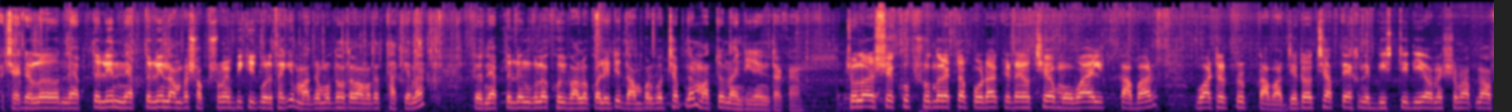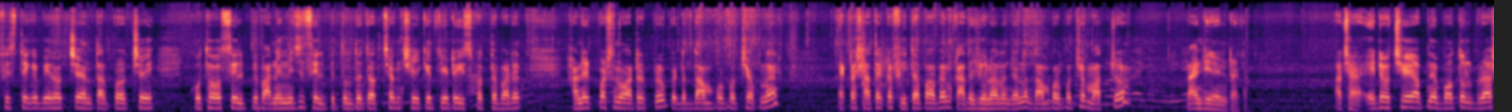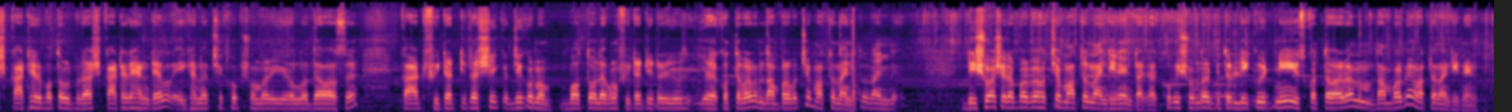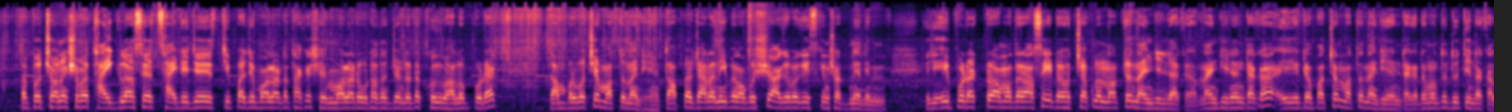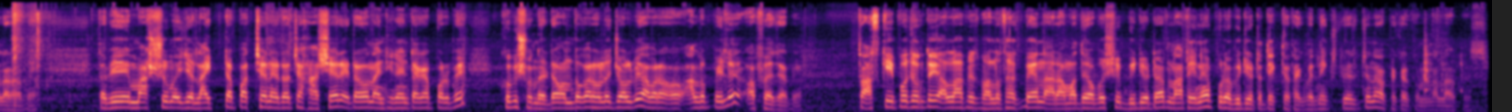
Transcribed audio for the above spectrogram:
আচ্ছা এটা হলো ন্যাপতলিন ন্যাপতলিন আমরা সবসময় বিক্রি করে থাকি। মাঝে মধ্যে হয়তো আমাদের থাকে না। তো ন্যাপতলিনগুলো খুবই ভালো কোয়ালিটি দাম পড়বে হচ্ছে আপনার মাত্র নাইনটি নাইন টাকা। চলে আসছে খুব সুন্দর একটা প্রোডাক্ট এটা হচ্ছে মোবাইল কাভার ওয়াটারপ্রুফ কাভার যেটা হচ্ছে আপনি এখানে বৃষ্টি দিয়ে অনেক সময় আপনি অফিস থেকে বের হচ্ছেন, তারপর হচ্ছে কোথাও সেলফি পানির নিচে সেলফি তুলতে চাচ্ছেন, সেই ক্ষেত্রে এটা ইউজ করতে পারেন। হান্ড্রেড পার্সেন্ট ওয়াটারপ্রুফ এটার দাম পড়বে হচ্ছে আপনার, একটা সাথে একটা ফিতা পাবেন, কাঁধে ঝোলানোর জন্য, দাম পড়বে হচ্ছে মাত্র নাইনটি নাইন টাকা। আচ্ছা এটা হচ্ছে আপনার বোতল ব্রাশ, কাঠের বোতল ব্রাশ, কাঠের হ্যান্ডেল। এখানে হচ্ছে খুব সুন্দর ইয়েগুলো দেওয়া আছে। কাঠ, ফিটার টিটার সে যে কোনো বোতল এবং ফিটার টিটার ইউজ ইয়ে করতে পারবেন। দাম পড়বে হচ্ছে মাত্র নাইনটি নাইন ডিশ ওয়াশ এটা পড়বে হচ্ছে মাত্র নাইনটি নাইন টাকা। খুবই সুন্দর, ভিতর লিকুইড নিয়ে ইউজ করতে পারবেন। দাম পড়বে মাত্র নাইনটি নাইন। তারপর হচ্ছে অনেক সময় থাই গ্লাসের সাইডে যে চিপা যে মলাটা থাকে, সেই মলাটা ওঠানোর জন্য এটা খুবই ভালো প্রোডাক্ট দাম পড়বে হচ্ছে মাত্র নাইনটি নাইন তো আপনারা যারা নেবেন অবশ্যই আগে ভাগে স্ক্রিনশট নিয়ে নেবেন। এই যে এই প্রোডাক্টটা আমাদের আছে, এটা হচ্ছে আপনার মাত্র নাইনটি টাকা। নাইনটি নাইন টাকা, এই এটা পাচ্ছেন মাত্র নাইনটি নাইন টাকা। এটার মধ্যে দুই তিনটা কালার হবে। তবে মাশরুম এই যে লাইটটা পাচ্ছেন, এটা হচ্ছে হাঁসের, এটাও নাইনটি নাইন টাকা পড়বে। খুবই সুন্দর। এটা অন্ধকার হলে জ্বলবে, আবার আলো পেলে অফ হয়ে যাবে। তো আজকে এই পর্যন্তই। আল্লাহ হাফেজ, ভালো থাকবেন। আর আমাদের অবশ্যই ভিডিওটা না টেনে পুরো ভিডিওটা দেখতে থাকবেন। নেক্সট ভিডিওর জন্য অপেক্ষা করুন। আল্লাহ হাফেজ।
